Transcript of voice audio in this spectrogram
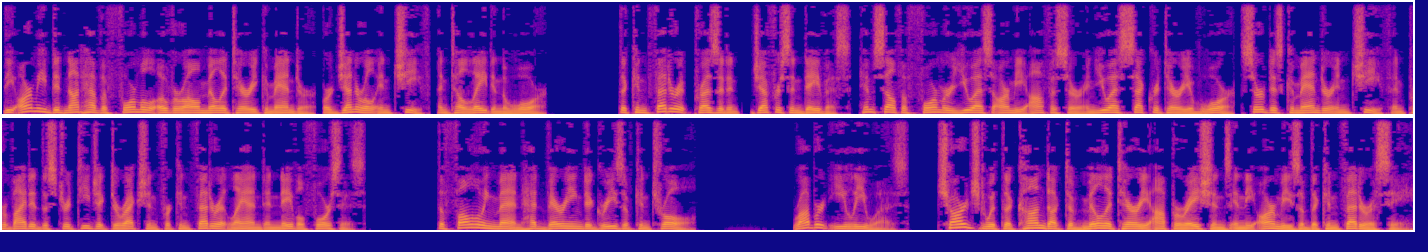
The Army did not have a formal overall military commander, or general-in-chief, until late in the war. The Confederate President, Jefferson Davis, himself a former U.S. Army officer and U.S. Secretary of War, served as Commander-in-Chief and provided the strategic direction for Confederate land and naval forces. The following men had varying degrees of control. Robert E. Lee was "...charged with the conduct of military operations in the armies of the Confederacy."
